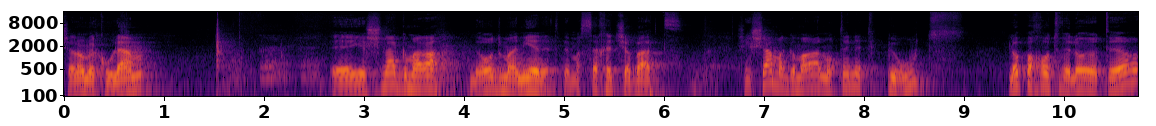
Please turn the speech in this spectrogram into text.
שלום לכולם. אה, ישנה גמרא מאוד מעניינת במסכת שבת, ששם הגמרא נותנת פירוט לא פחות ולא יותר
